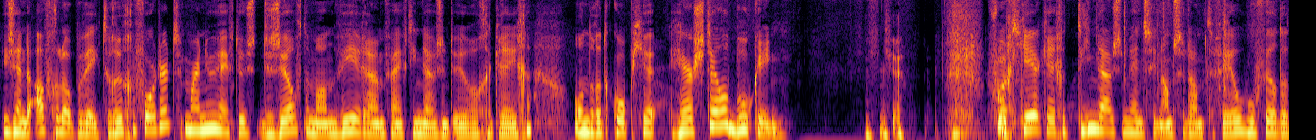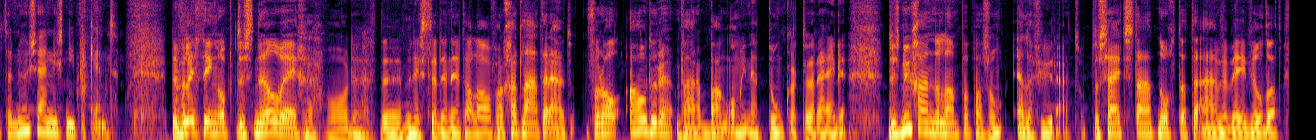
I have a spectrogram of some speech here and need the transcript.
Die zijn de afgelopen week teruggevorderd. Maar nu heeft dus dezelfde man weer ruim 15.000 euro gekregen... onder het kopje herstelboeking. Ja. Vorige keer kregen 10.000 mensen in Amsterdam te veel. Hoeveel dat er nu zijn is niet bekend. De verlichting op de snelwegen, hoorde de minister er net al over, gaat later uit. Vooral ouderen waren bang om in het donker te rijden. Dus nu gaan de lampen pas om 11 uur uit. Op de site staat nog dat de ANWB wil dat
